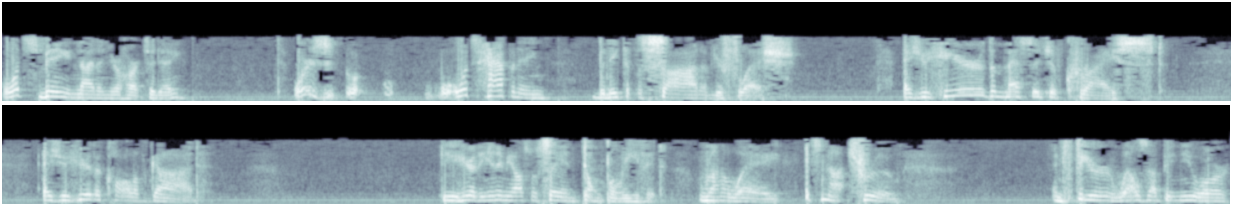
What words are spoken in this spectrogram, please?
What's being ignited in your heart today? Where's, what's happening beneath the facade of your flesh? As you hear the message of Christ, as you hear the call of God, do you hear the enemy also saying, Don't believe it, run away, it's not true? And fear wells up in you, or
